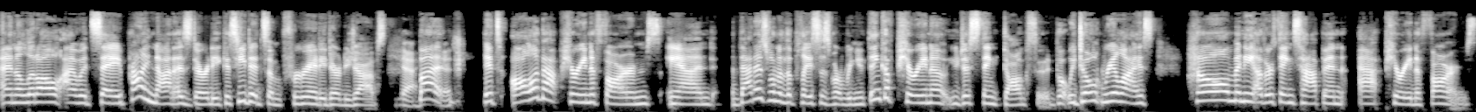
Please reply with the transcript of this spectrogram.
and a little, I would say, probably not as dirty because he did some pretty dirty jobs. Yeah. But it's all about Purina Farms. And that is one of the places where when you think of Purina, you just think dog food, but we don't realize how many other things happen at Purina Farms.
